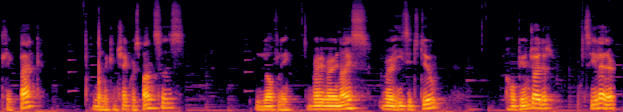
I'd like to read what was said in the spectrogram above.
Click Back. And then we can check responses. Lovely. Very, very nice. Very easy to do. I hope you enjoyed it. See you later.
